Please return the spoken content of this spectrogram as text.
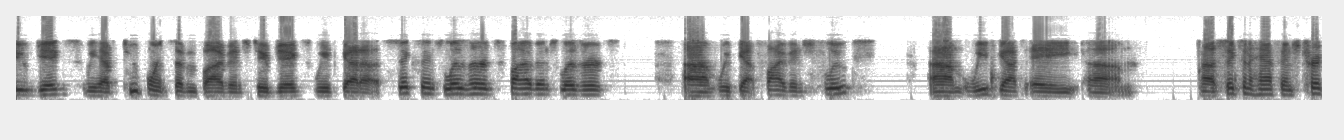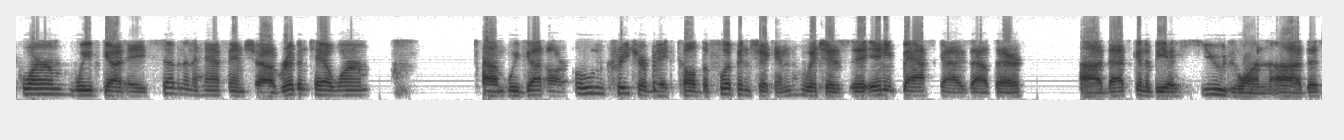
tube jigs. We have 2.75 inch tube jigs. We've got a uh, six inch lizards, five inch lizards. Um, we've got five inch flukes. Um, we've got a um, uh, six and a half inch trick worm. We've got a seven and a half inch uh, ribbon tail worm. Um, we've got our own creature bait called the flippin' chicken, which is any bass guys out there. Uh, that's going to be a huge one uh, this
